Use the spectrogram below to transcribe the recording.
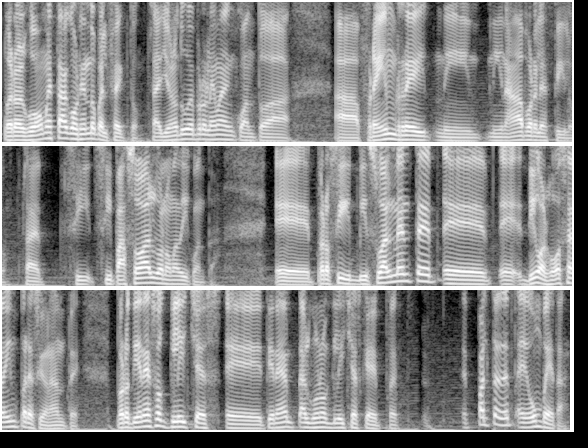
Pero el juego me estaba corriendo perfecto. O sea, yo no tuve problemas en cuanto a, frame rate ni, nada por el estilo. O sea, si, si pasó algo no me di cuenta. Eh, pero sí, visualmente, eh, eh, digo, el juego se ve impresionante. Pero tiene esos glitches, tiene algunos glitches que pues, es parte de un beta,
